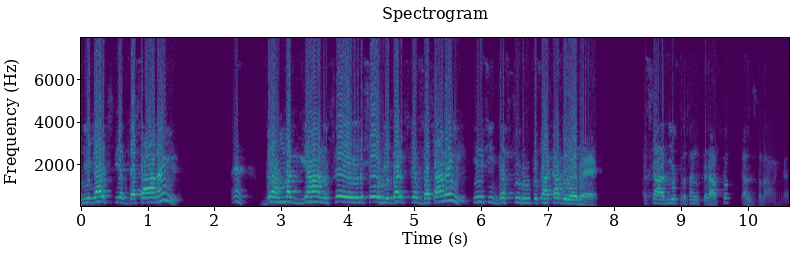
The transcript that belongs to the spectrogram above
निवर्त्य बता नहीं। ब्रह्म ज्ञान से इनको निवर्त्य बता नहीं। इनकी वस्तु रूपता का विरोध है। अच्छा अब ये प्रसंग फिर आपको कल सुनाएँगे।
